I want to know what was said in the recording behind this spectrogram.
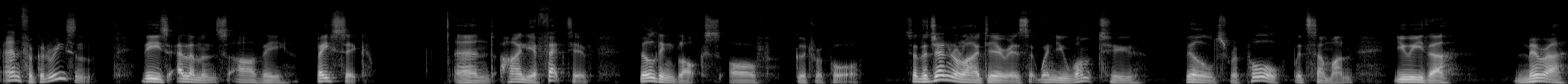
and for good reason. These elements are the basic and highly effective building blocks of good rapport. So, the general idea is that when you want to build rapport with someone, you either mirror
